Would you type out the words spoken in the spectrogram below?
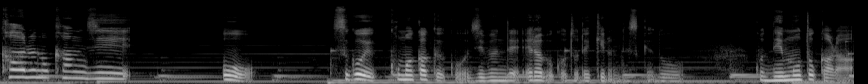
カールの感じをすごい細かくこう自分で選ぶことできるんですけどこう根元から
